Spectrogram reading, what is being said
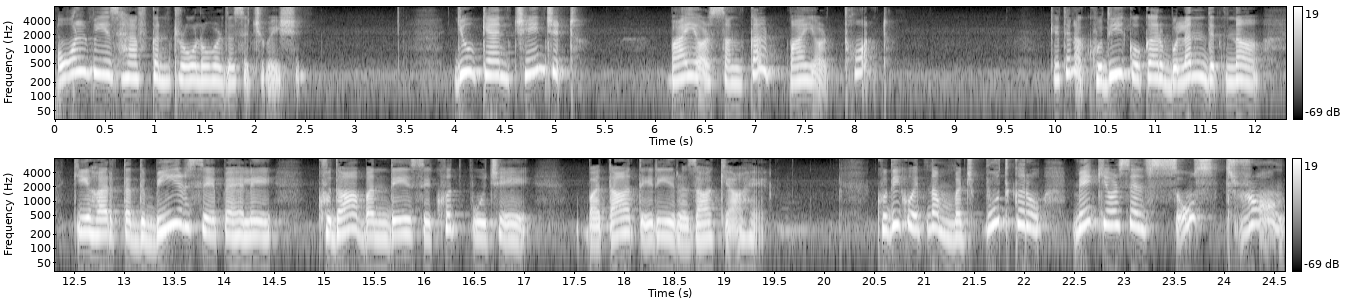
always have control over the situation. You can change it by your sankalp, by your thought. कहते ना खुद ही को कर बुलंद इतना कि हर तदबीर से पहले खुदा बंदे से खुद पूछे बता तेरी रजा क्या है खुद ही को इतना मज़बूत करो make yourself so strong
